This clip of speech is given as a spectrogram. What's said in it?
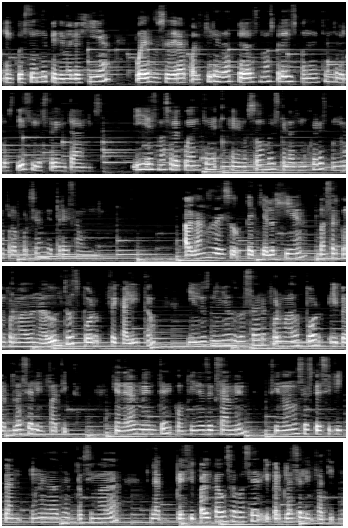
En cuestión de epidemiología, puede suceder a cualquier edad, pero es más predisponente entre los 10 y los 30 años, y es más frecuente en los hombres que en las mujeres con una proporción de 3 a 1. Hablando de su etiología, va a ser conformado en adultos por fecalito y en los niños va a ser formado por hiperplasia linfática. Generalmente, con fines de examen, si no nos especifican una edad aproximada, la principal causa va a ser hiperplasia linfática.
